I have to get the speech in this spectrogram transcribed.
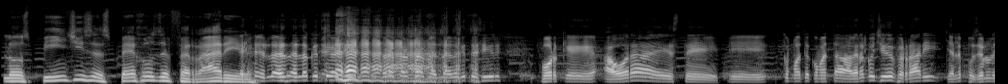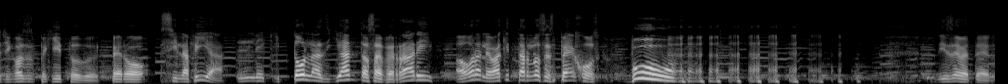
Los pinches espejos de Ferrari. Es lo, es lo que te iba a decir. Espera, espera, espera, es lo que te iba a decir. Porque ahora, este, eh, como te comentaba, a ver algo chido de Ferrari, ya le pusieron los chingados espejitos, güey. Pero si la FIA le quitó las llantas a Ferrari, ahora le va a quitar los espejos. ¡Boom! Dice Betel.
